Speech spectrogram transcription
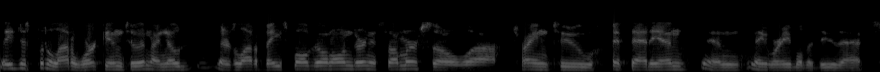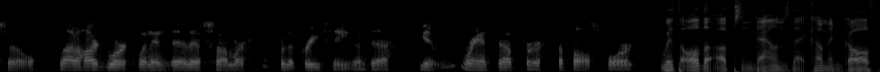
they just put a lot of work into it. And I know there's a lot of baseball going on during the summer, so uh, trying to fit that in, and they were able to do that. So a lot of hard work went into this summer for the preseason to get ramped up for the fall sport. With all the ups and downs that come in golf,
